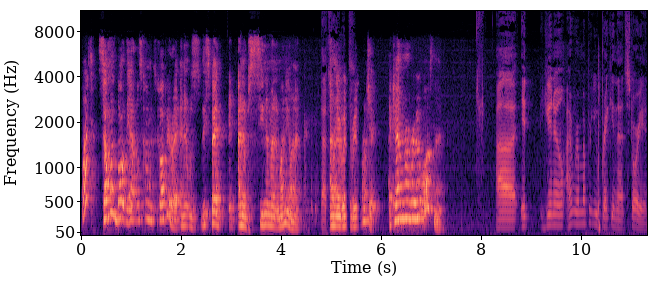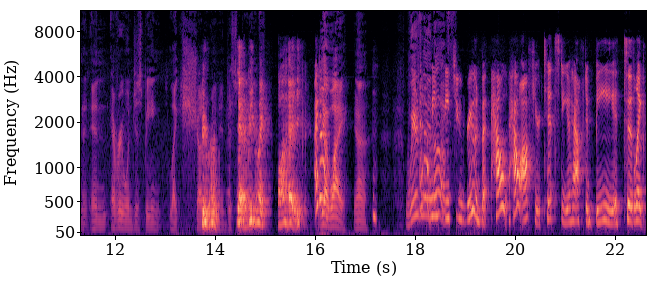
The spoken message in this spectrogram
what? Someone bought the Atlas comics copyright, and it was they spent an obscene amount of money on it, That's and they went to relaunch it. I can't remember who it was now. Uh, it, you know, I remember you breaking that story and and everyone just being like shuddering and Yeah, being like, "Why?" I don't yeah, why? Yeah. weirdly I don't mean enough, to be too rude, but how how off your tits do you have to be to like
